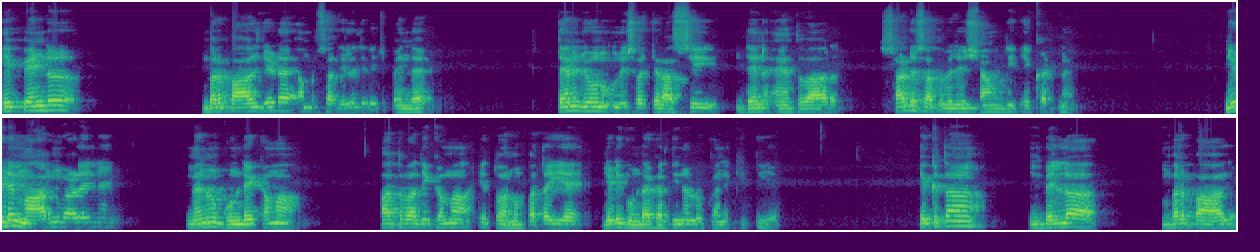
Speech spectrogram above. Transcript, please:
ਇਹ ਪਿੰਡ ਬਰਪਾਲ ਜਿਹੜਾ ਅੰਮ੍ਰਿਤਸਰ ਜ਼ਿਲ੍ਹੇ ਦੇ ਵਿੱਚ ਪੈਂਦਾ ਹੈ। 3 ਜੂਨ 1984 ਦਿਨ ਐਤਵਾਰ 7:30 ਵਜੇ ਸ਼ਾਮ ਦੀ ਇਹ ਘਟਨਾ ਜਿਹੜੇ ਮਾਰਨ ਵਾਲੇ ਨੇ, ਮੈਂ ਉਹਨਾਂ ਨੂੰ ਗੁੰਡੇ ਕਮਾ ਅੱਤਵਾਦੀ ਕਮਾ, ਇਹ ਤੁਹਾਨੂੰ ਪਤਾ ਹੀ ਹੈ, ਜਿਹੜੀ ਗੁੰਡਾਗਰਦੀ ਨਾਲ ਲੋਕਾਂ ਨੇ ਕੀਤੀ ਹੈ। ਇੱਕ ਤਾਂ ਬਿੱਲਾ ਬਰਪਾਲ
